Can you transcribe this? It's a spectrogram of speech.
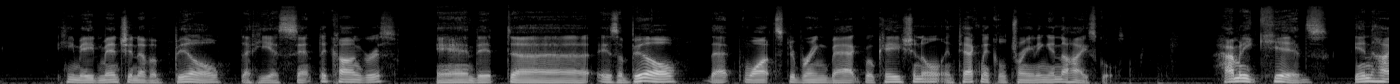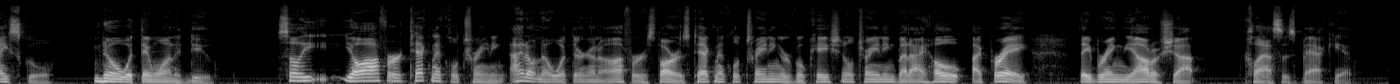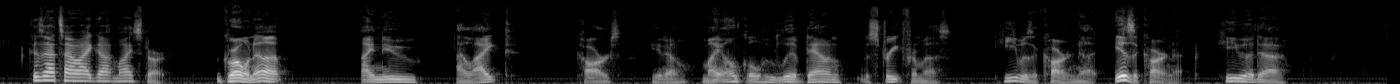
He made mention of a bill that he has sent to Congress and it uh, is a bill that wants to bring back vocational and technical training in the high schools. How many kids in high school know what they want to do? So you offer technical training. I don't know what they're going to offer as far as technical training or vocational training, but I hope, I pray they bring the auto shop classes back in. Because that's how I got my start. Growing up, I knew I liked cars. You know, my uncle who lived down the street from us, he was a car nut, is a car nut. He would uh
